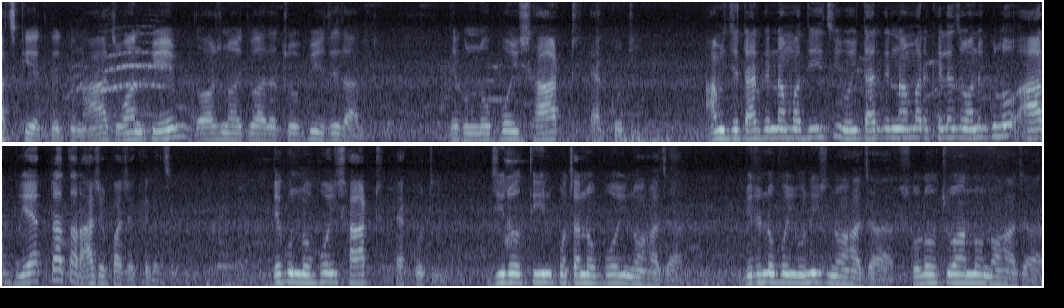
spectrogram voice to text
আজকের দেখুন, আজ ওয়ান পিএম দশ নয় দু হাজার চব্বিশ রেজাল্ট দেখুন, নব্বই, ষাট, এক কোটি। আমি যে টার্গেট নাম্বার দিয়েছি, ওই টার্গেট নাম্বারে খেলেছে অনেকগুলো, আর দু একটা তার আশেপাশে খেলেছে। দেখুন নব্বই ষাট এক কোটি, জিরো তিন পঁচানব্বই ন হাজার, বিরানব্বই উনিশ ন হাজার, ষোলো চুয়ান্ন ন হাজার,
